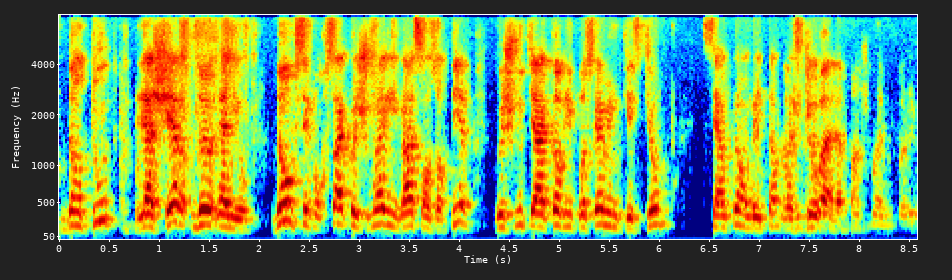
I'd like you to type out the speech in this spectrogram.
dans toute la chair de l'agneau. Donc, c'est pour ça que Shmuel, il va s'en sortir. Le Yaakov, il pose quand même une question. C'est un peu embêtant parce que. Shmuel lui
